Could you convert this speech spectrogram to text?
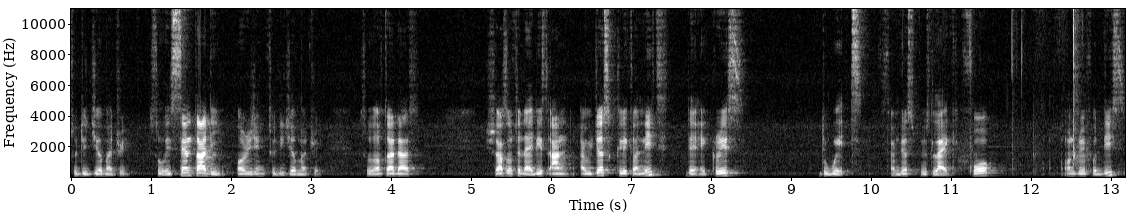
to the geometry. So it center the origin to the geometry so after that show something like this and I will just click on it then increase the weight. So I'm just put like 400 for this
